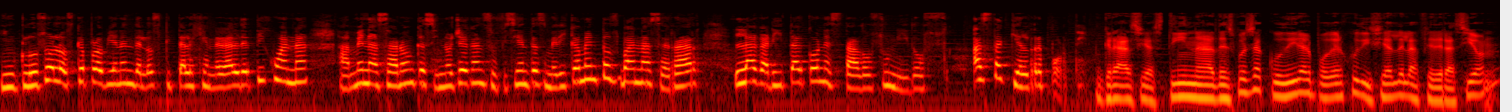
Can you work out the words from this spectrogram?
incluso los que provienen del Hospital General de Tijuana, amenazaron que si no llegan suficientes medicamentos van a cerrar la garita con Estados Unidos. Hasta aquí el reporte. Gracias, Tina. Después de acudir al Poder Judicial de la Federación,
